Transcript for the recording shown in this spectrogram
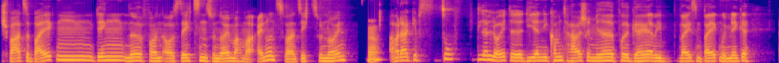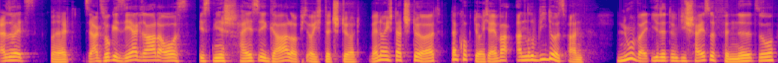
schwarze Balken-Ding, ne, von aus 16 zu 9 mach mal 21 zu 9. Ja. Aber da gibt's so viele Leute, die dann in die Kommentare schreiben, ja, voll geil, aber die weißen Balken. Und ich denke, also jetzt, halt, ich sag's wirklich sehr geradeaus, ist mir scheißegal, ob euch das stört. Wenn euch das stört, dann guckt ihr euch einfach andere Videos an. Nur weil ihr das irgendwie scheiße findet, so,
